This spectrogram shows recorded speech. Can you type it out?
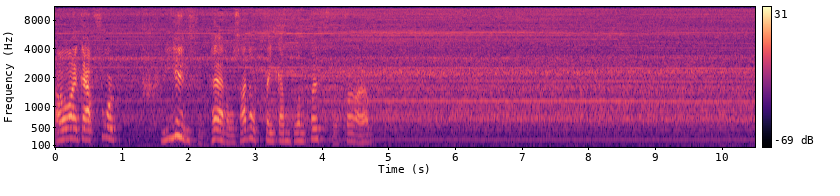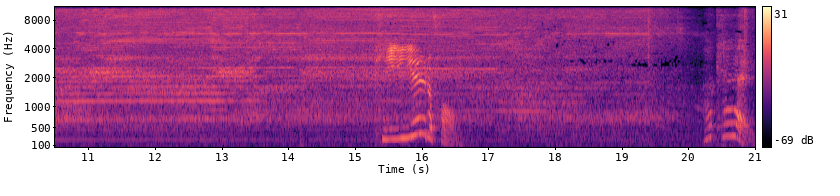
Oh, I got four beautiful petals. I don't think I'm going to push for five. Beautiful. Okay.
